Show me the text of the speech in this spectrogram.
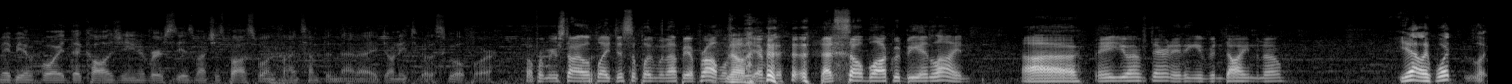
maybe avoid the college and university as much as possible and find something that I don't need to go to school for. Well, from your style of play, discipline would not be a problem. No. That cell block would be in line. Uh, any you have, there? Anything you've been dying to know? Yeah, like what, like,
